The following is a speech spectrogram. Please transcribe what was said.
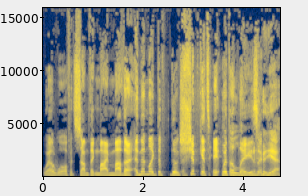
"Well, Worf, it's something my mother." And then like the the ship gets hit with a laser. yeah.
